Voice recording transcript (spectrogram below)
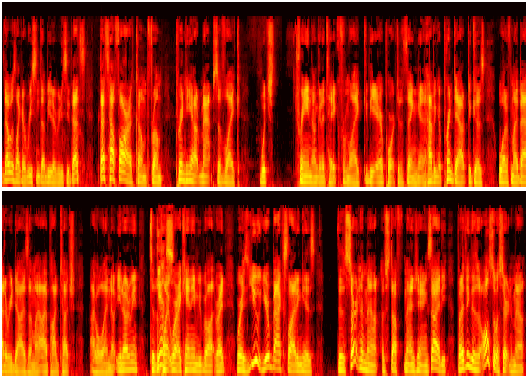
That was like a recent WWDC. That's that's how far I've come from printing out maps of like which train I'm going to take from like the airport to the thing, and having a printout because what if my battery dies on my iPod Touch? I will I know. You know what I mean? To the Yes. point where I can't even be brought right. Whereas you, your backsliding is there's a certain amount of stuff managing anxiety, but I think there's also a certain amount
